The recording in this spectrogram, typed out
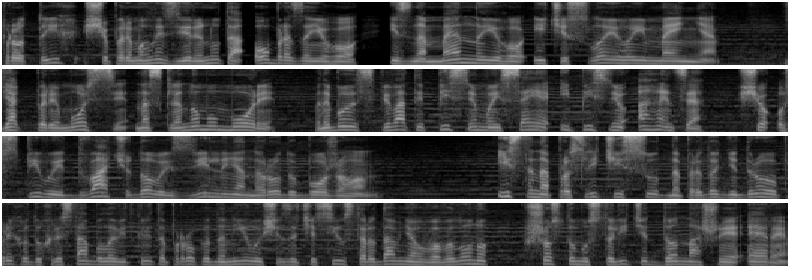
про тих, що перемогли звірину та образа Його, і знаменно Його, і число Його імення. Як переможці на скляному морі вони будуть співати пісню Мойсея і пісню Агенця, що оспівують два чудових звільнення народу Божого. Істина про слідчий суд напередодні другого приходу Христа була відкрита пророку Даниїлу ще за часів стародавнього Вавилону в VI столітті до нашої ери.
